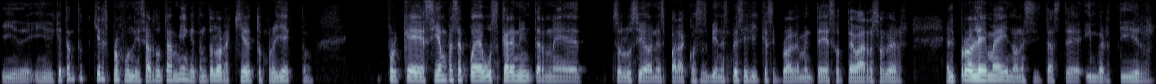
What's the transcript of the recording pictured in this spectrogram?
y de, y que tanto quieres profundizar tú también, que tanto lo requiere tu proyecto. Porque siempre se puede buscar en internet soluciones para cosas bien específicas y probablemente eso te va a resolver el problema y no necesitaste invertir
